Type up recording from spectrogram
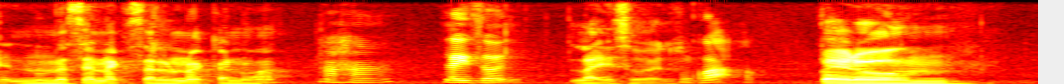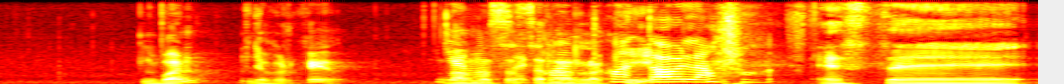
en una escena que sale una canoa. Ajá. La hizo él. La hizo él. Wow. Pero mm, bueno, yo creo que vamos a cerrarlo aquí. ¿Cuánto hablamos? Este.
